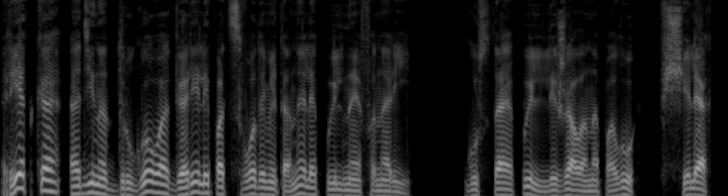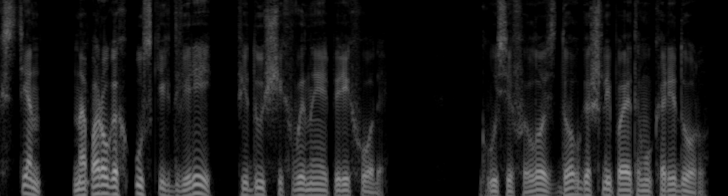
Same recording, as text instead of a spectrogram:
Редко один от другого горели под сводами тоннеля пыльные фонари. Густая пыль лежала на полу, в щелях стен, на порогах узких дверей, ведущих в иные переходы. Гусев и лось долго шли по этому коридору.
